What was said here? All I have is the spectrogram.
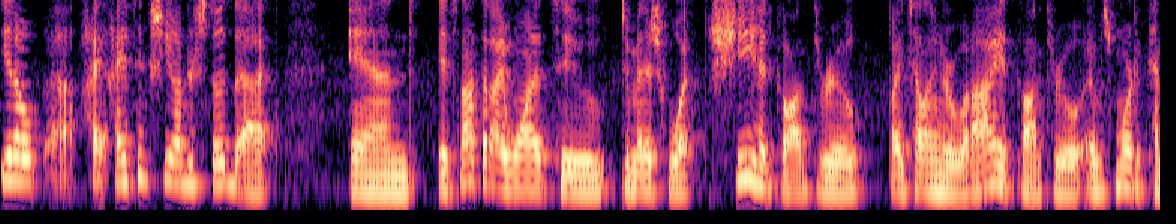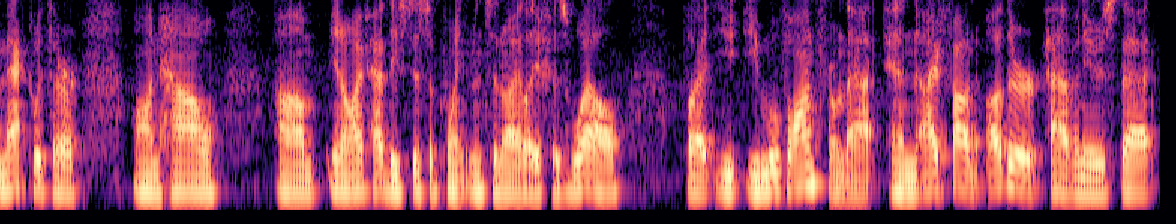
you know, I, I think she understood that. And it's not that I wanted to diminish what she had gone through by telling her what I had gone through. It was more to connect with her on how, um, you know, I've had these disappointments in my life as well. But you, you move on from that. And I found other avenues that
